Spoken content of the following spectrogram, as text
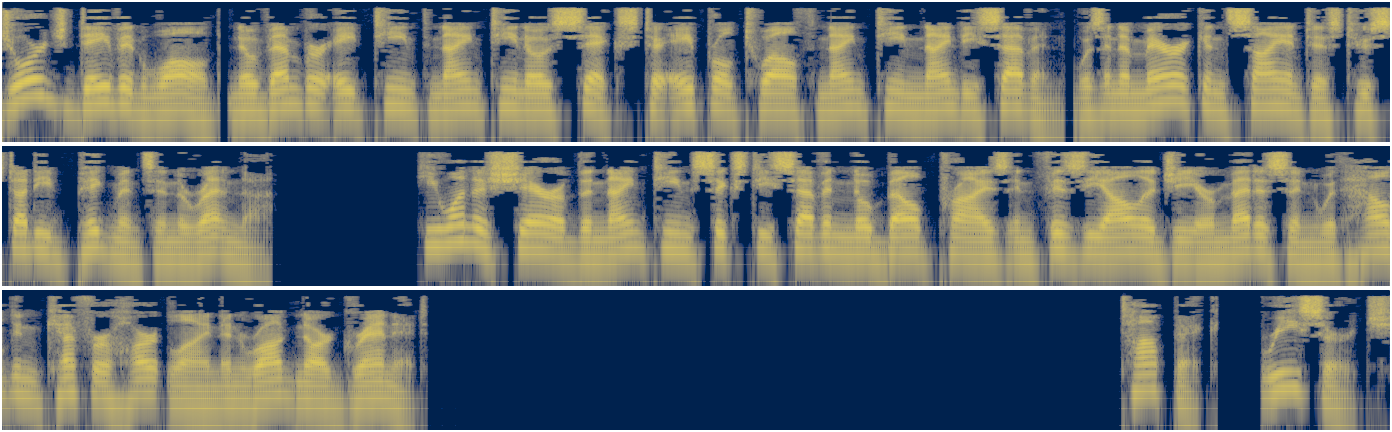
George David Wald November 18, 1906 to April 12, 1997 was an American scientist who studied pigments in the retina. He won a share of the 1967 Nobel Prize in Physiology or Medicine with Haldan Keffer Hartline and Ragnar Granit. Research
